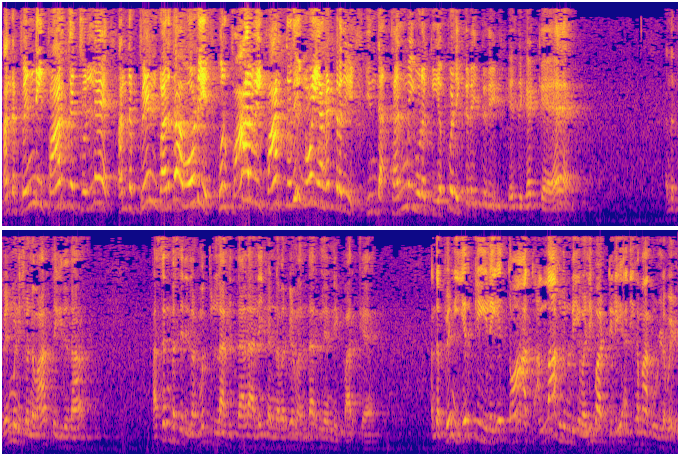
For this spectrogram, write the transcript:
அந்த பெண்ணை பார்க்க சொல்ல அந்த பெண் வருதாவோடு ஒரு பார்வை பார்த்தது நோய் அகன்றது. இந்த தன்மை உனக்கு எப்படி கிடைத்தது? என்று கேட்க அந்த பெண்மணி சொன்ன வார்த்தை இதுதான். ஹசன் பசரி ரஹமத்துல்லாஹி தாலா அலிகன் அவர்கள் வந்தார்கள் என்னை பார்க்க. அந்த பெண் இயற்கையிலேயே அல்லாஹுவினுடைய வழிபாட்டிலே அதிகமாக உள்ளவள்.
